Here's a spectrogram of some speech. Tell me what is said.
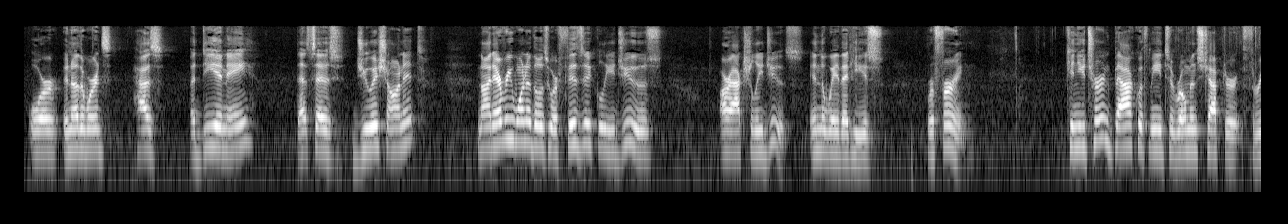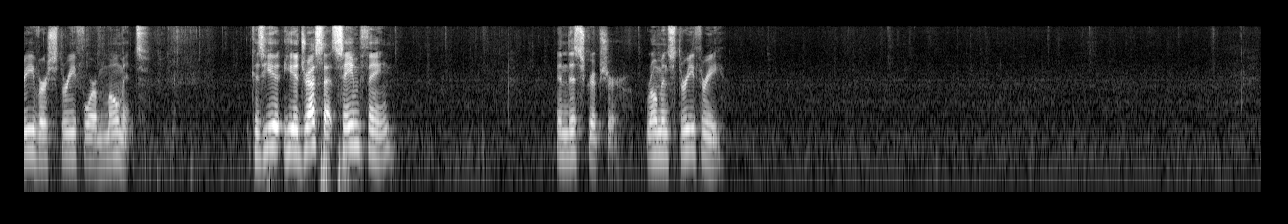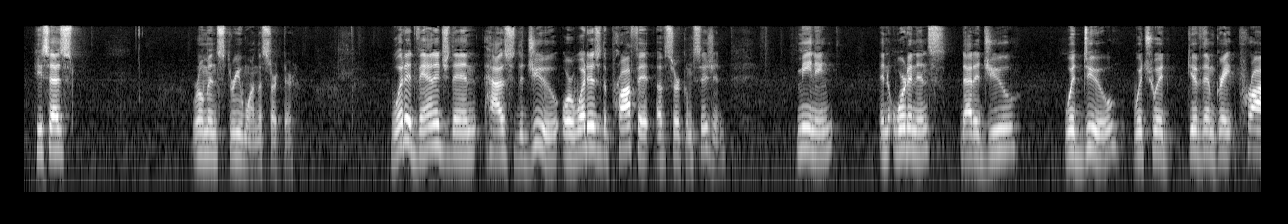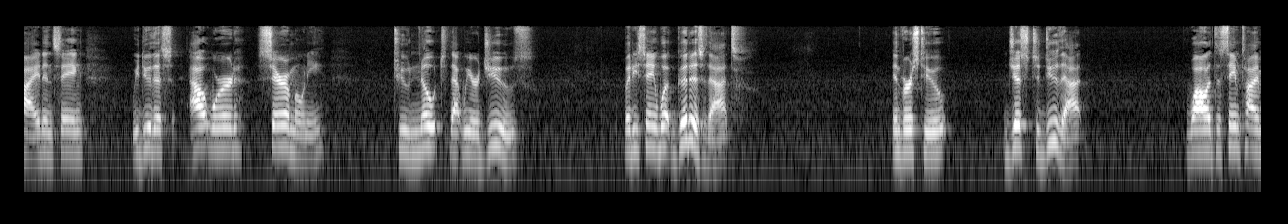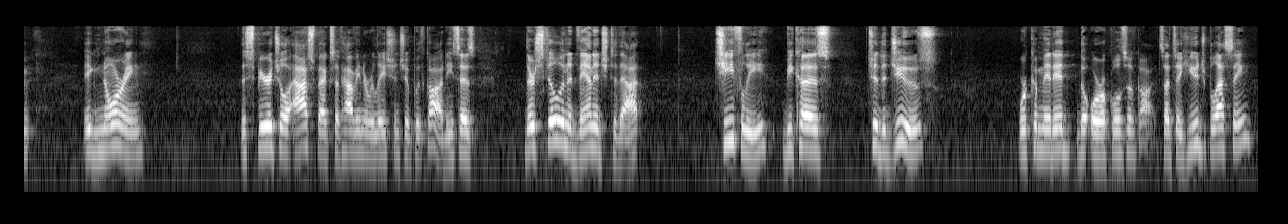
or in other words, has a DNA that says Jewish on it, not every one of those who are physically Jews are actually Jews in the way that he's referring. Can you turn back with me to Romans chapter 3, verse 3 for a moment? Because he, he addressed that same thing in this scripture. Romans 3 3. He says, Romans 3 1, let's start there. What advantage then has the Jew, or what is the profit of circumcision? Meaning, an ordinance that a Jew would do, which would give them great pride in saying, We do this outward ceremony to note that we are Jews. But he's saying, What good is that? in verse 2 just to do that while at the same time ignoring the spiritual aspects of having a relationship with God. He says there's still an advantage to that, chiefly because to the Jews were committed the oracles of God. So that's a huge blessing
